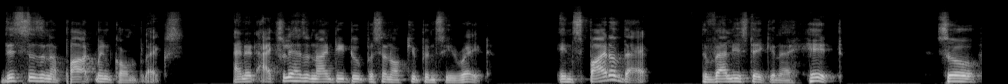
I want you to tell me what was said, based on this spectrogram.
this is an apartment complex, and it actually has a 92% occupancy rate. In spite of that, the value's taken a hit. So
